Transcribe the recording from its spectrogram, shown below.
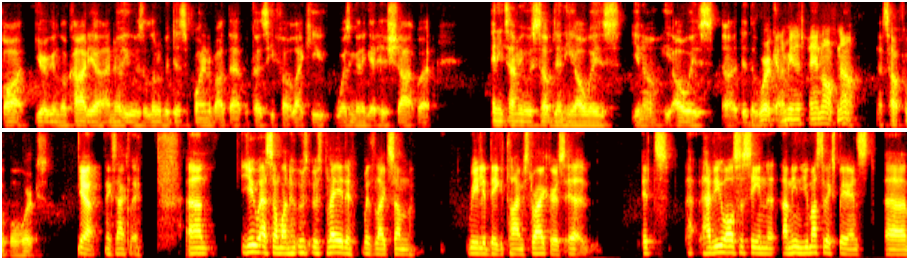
bought Jurgen Locadia, I know he was a little bit disappointed about that because he felt like he wasn't going to get his shot. But anytime he was subbed in, he always, you know, he always uh, did the work. And I mean, it's paying off now. That's how football works. Yeah, exactly. Um, you, as someone who's, who's, played with like some really big time strikers, uh, it's have you also seen? I mean, you must have experienced uh,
